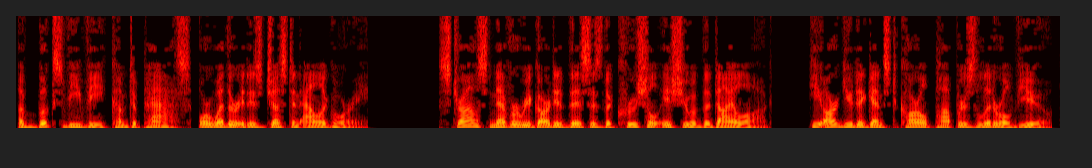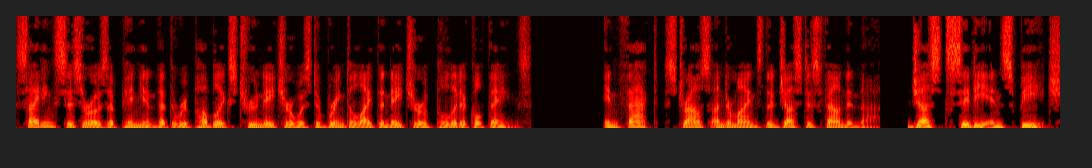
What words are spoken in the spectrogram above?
of books VV come to pass, or whether it is just an allegory. Strauss never regarded this as the crucial issue of the dialogue. He argued against Karl Popper's literal view, citing Cicero's opinion that the Republic's true nature was to bring to light the nature of political things. In fact, Strauss undermines the justice found in the just city in speech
